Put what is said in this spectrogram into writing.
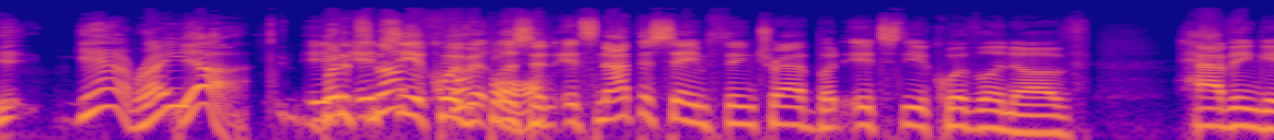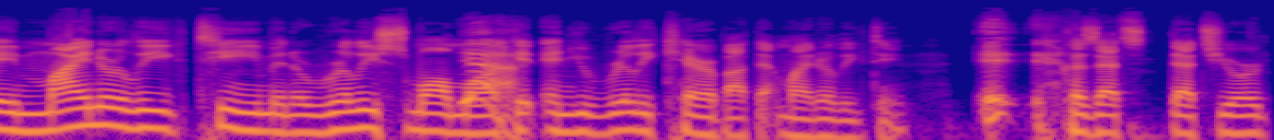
Y- yeah, right. Yeah. but it's, it's not the equivalent. football. Listen, it's not the same thing, Trav, but it's the equivalent of having a minor league team in a really small Yeah. market, and you really care about that minor league team It- because that's that's your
